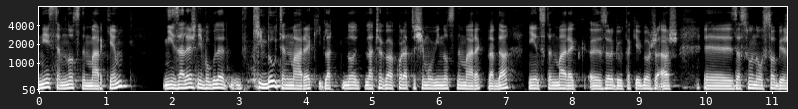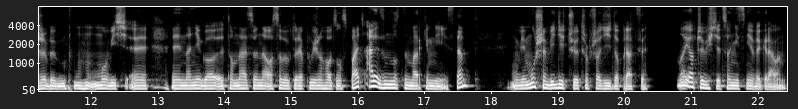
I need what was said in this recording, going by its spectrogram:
Nie jestem nocnym markiem, niezależnie w ogóle kim był ten Marek i dla, no, dlaczego akurat to się mówi nocny Marek, prawda? Nie wiem, co ten Marek y, zrobił takiego, że aż y, zasunął sobie, żeby mówić y, na niego tą nazwę na osoby, które późno chodzą spać, ale z nocnym Markiem nie jestem. Mówię, muszę wiedzieć, czy jutro przychodzić do pracy. No i oczywiście, co nic nie wygrałem.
